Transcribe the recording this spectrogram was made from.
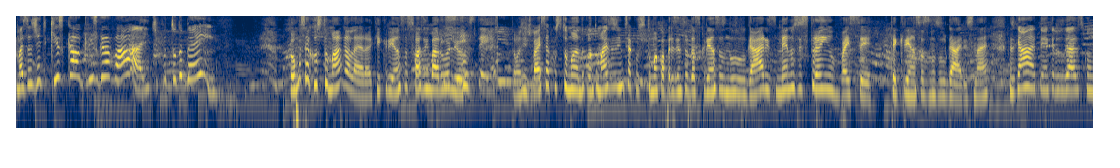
Mas a gente quis, quis gravar e, tipo, tudo bem. Vamos se acostumar, galera, que crianças fazem barulho. Então a gente vai se acostumando. Quanto mais a gente se acostuma com a presença das crianças nos lugares, menos estranho vai ser ter crianças nos lugares, né? Ah, tem aqueles lugares com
